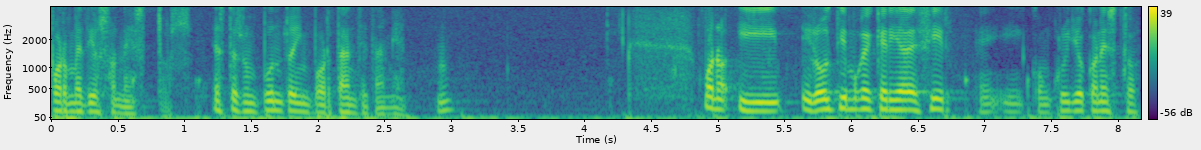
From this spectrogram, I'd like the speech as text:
por medios honestos. Esto es un punto importante también. Bueno, y, lo último que quería decir, eh, y concluyo con esto,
